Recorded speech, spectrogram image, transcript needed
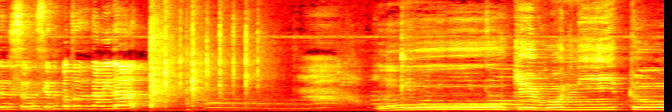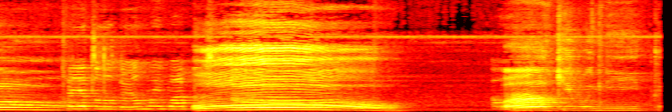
de nuestra sesión de fotos de Navidad. ¡Oh, qué bonito! Hayato, nos vemos muy guapos. ¡Oh! ¡Ah, qué bonito!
